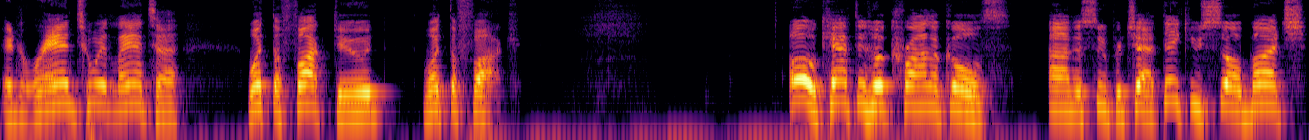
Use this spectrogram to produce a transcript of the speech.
and ran to Atlanta, what the fuck, dude? What the fuck? Oh, Captain Hook Chronicles on the super chat. Thank you so much.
